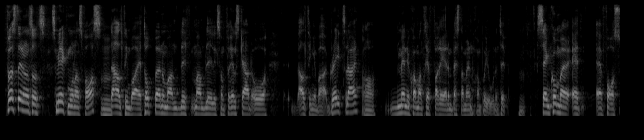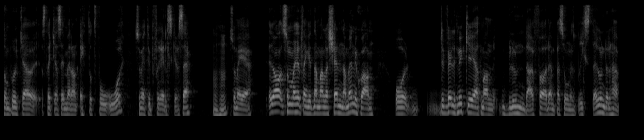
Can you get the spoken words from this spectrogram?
först är det någon sorts smekmånadsfas där allting bara är toppen och man blir, man blir liksom förälskad och allting är bara great sådär Ja. människan man träffar är den bästa människan på jorden typ. Sen kommer ett, en fas som brukar sträcka sig mellan ett och två år, som är typ förälskelse. Som är, ja, som är helt enkelt när man lär känna människan och det är väldigt mycket är att man blundar för den personens brister under den här,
